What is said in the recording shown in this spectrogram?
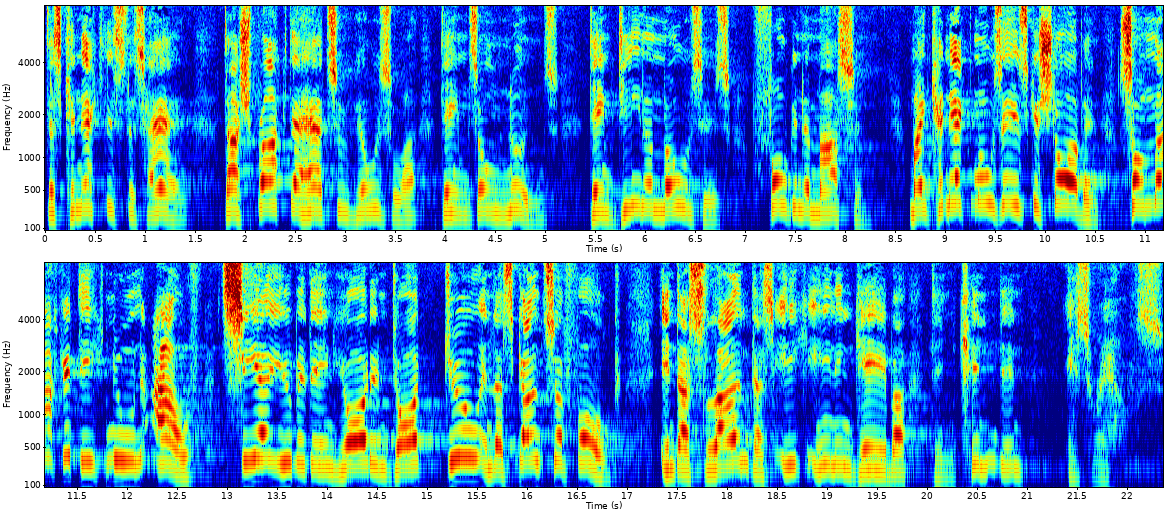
des Knechtes des Herrn. Da sprach der Herr zu Josua, dem Sohn Nuns, dem Diener Moses, folgendermaßen. Mein Knecht Mose ist gestorben, so mache dich nun auf, ziehe über den Jordan dort, du und das ganze Volk, in das Land, das ich ihnen gebe, den Kindern Israels.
